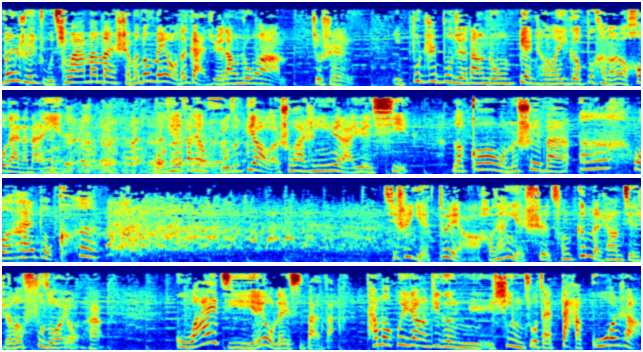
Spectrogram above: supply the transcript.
温水煮青蛙，慢慢什么都没有的感觉当中啊，就是。你不知不觉当中变成了一个不可能有后代的男人。某天发现胡子掉了，说话声音越来越细。老公，我们睡吧。啊，我还不困。其实也对啊，好像也是从根本上解决了副作用哈。古埃及也有类似办法，他们会让这个女性坐在大锅上，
